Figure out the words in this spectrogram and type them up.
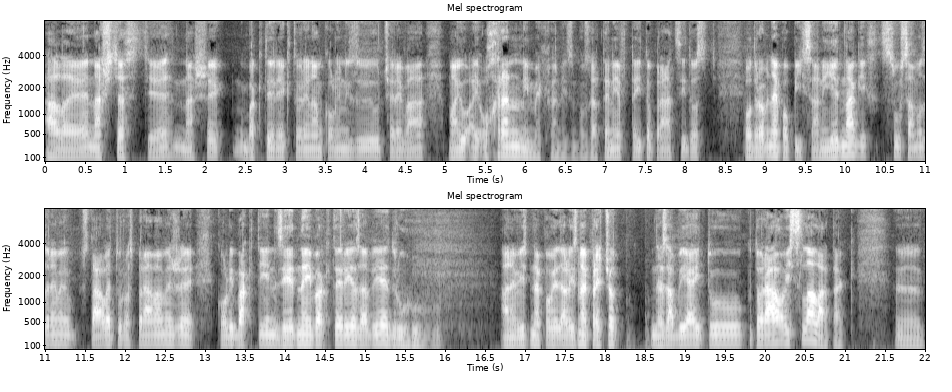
ale našťastie naše bakterie, ktoré nám kolonizujú čreva, majú aj ochranný mechanizmus a ten je v tejto práci dosť podrobne popísaný. Jednak sú samozrejme, stále tu rozprávame, že kolibaktín z jednej baktérie zabije druhú a nepovedali sme, prečo nezabíjaj tú, ktorá ho vyslala. Tak E,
